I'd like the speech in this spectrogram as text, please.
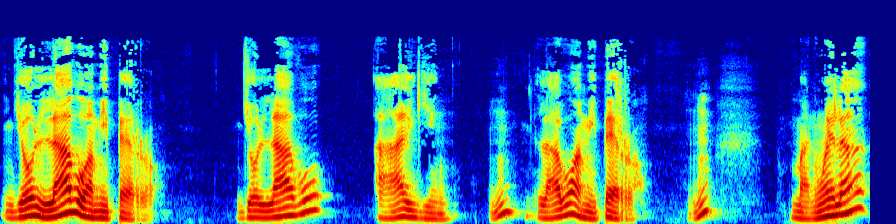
Yo lavo a mi perro. Yo lavo a alguien. Lavo a mi perro. Manuela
